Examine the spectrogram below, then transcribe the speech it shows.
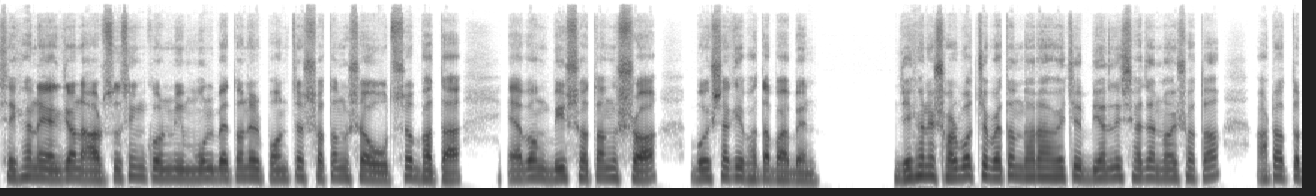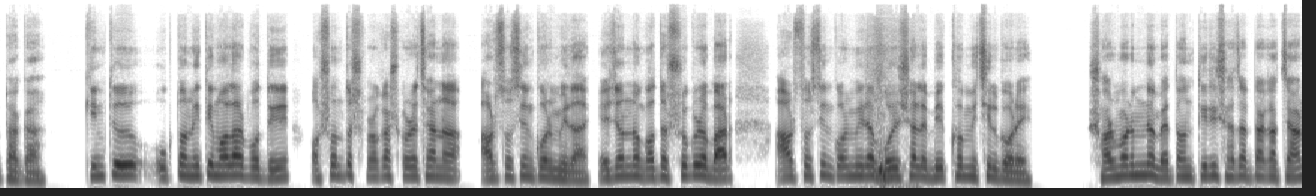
সেখানে একজন আউটসোর্সিং কর্মী মূল বেতনের পঞ্চাশ শতাংশ উৎসব ভাতা এবং বিশ শতাংশ বৈশাখী ভাতা পাবেন, যেখানে সর্বোচ্চ বেতন ধরা হয়েছে বিয়াল্লিশ হাজার নয়শত আটাত্তর টাকা। কিন্তু উক্ত নীতিমালার প্রতি অসন্তোষ প্রকাশ করেছেন আউটসোর্সিং কর্মীরা। এজন্য গত শুক্রবার আউটসোর্সিং কর্মীরা বরিশালে বিক্ষোভ মিছিল করে। সর্বনিম্ন বেতন তিরিশ হাজার টাকা চান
